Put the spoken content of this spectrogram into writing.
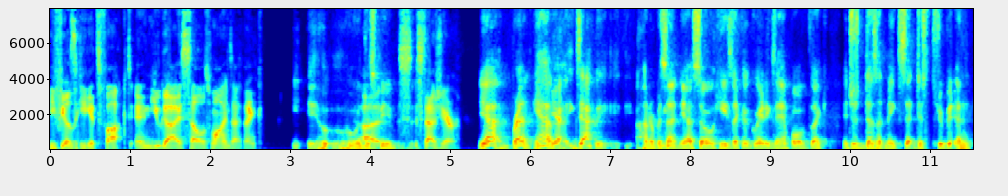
he feels like he gets fucked, and you guys sell his wines. I think. who, who would this Uh, be stagiaire. Yeah, Brent. Yeah, Yeah. exactly. 100%. Yeah, so he's like a great example of like it just doesn't make sense distribute and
